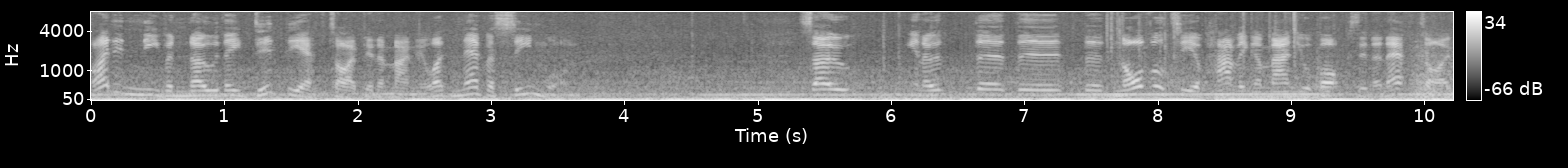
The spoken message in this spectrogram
I didn't even know they did the F-Type in a manual. I'd never seen one. So, you know, the, the, the novelty of having a manual box in an F-Type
